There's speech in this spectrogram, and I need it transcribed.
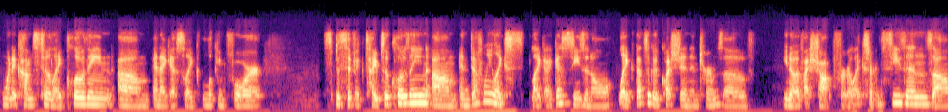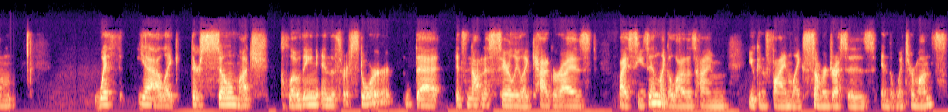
when it comes to like clothing, um, and I guess like looking for specific types of clothing, um, and definitely like like I guess seasonal. Like that's a good question in terms of you know if I shop for like certain seasons. Um, with yeah, like there's so much clothing in the thrift store that it's not necessarily like categorized by season. Like a lot of the time, you can find like summer dresses in the winter months,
